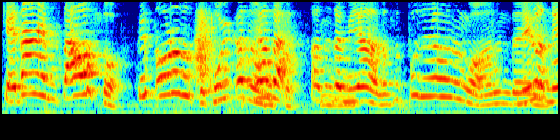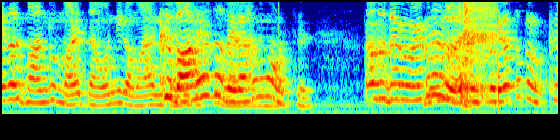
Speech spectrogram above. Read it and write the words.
계단에서 싸웠어. 그래서 떨어졌어. 거기까지만 야, 나- 봤어. 아 진짜 미안하다. 스포 싫어하는 거 아는데. 내가 내가 방금 말했잖아 언니가 말하기 그 전에 말해서 내가 한거 거. 같아. 나도 내가 왜 그런지 모르겠어. 내가 조금 그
